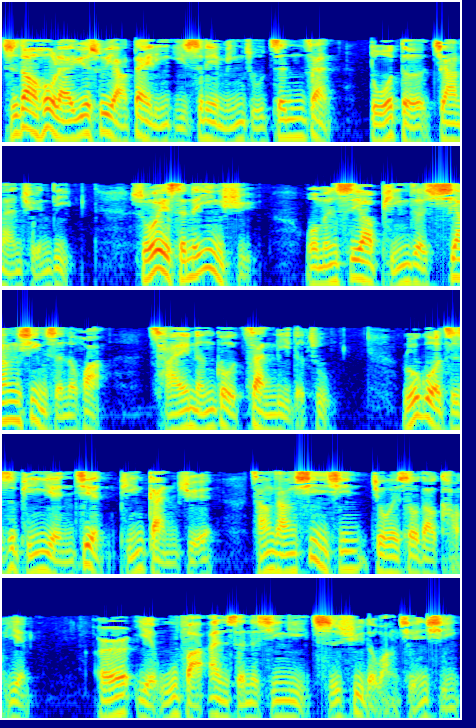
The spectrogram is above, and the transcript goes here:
直到后来约书亚带领以色列民族征战夺得迦南全地。所谓神的应许，我们是要凭着相信神的话，才能够站立得住。如果只是凭眼见、凭感觉，常常信心就会受到考验，而也无法按神的心意持续的往前行。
